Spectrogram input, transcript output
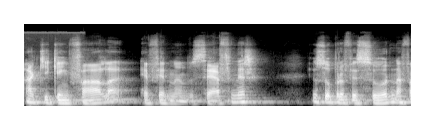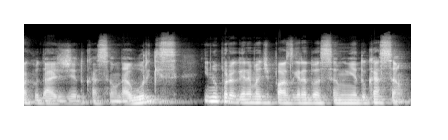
Aqui quem fala é Fernando Sefner. Eu sou professor na Faculdade de Educação da URGS e no programa de pós-graduação em educação.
